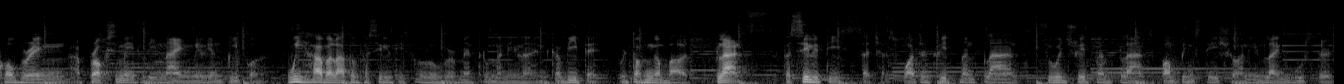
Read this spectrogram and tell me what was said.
covering approximately 9 million people. We have a lot of facilities all over Metro Manila and Cavite. We're talking about plants, facilities such as water treatment plants, sewage treatment plants, pumping station, inline boosters.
